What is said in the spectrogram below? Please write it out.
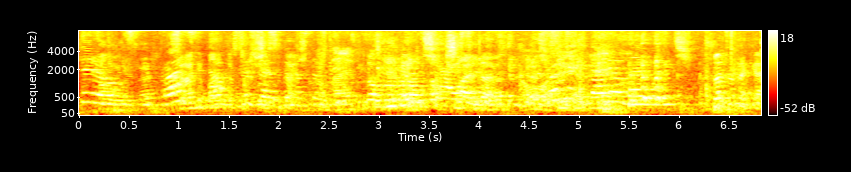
4 роки співпраці. Дуже до нас завжди. Віталій Олегович. Що це таке?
